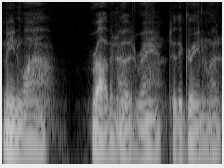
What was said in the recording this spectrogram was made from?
Meanwhile, Robin Hood ran through the greenwood.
